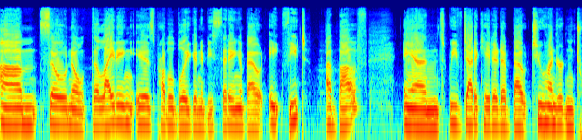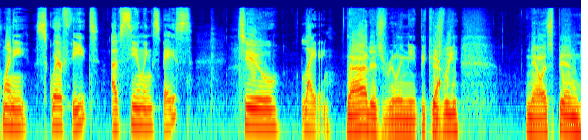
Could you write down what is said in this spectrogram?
Um, so, no, the lighting is probably going to be sitting about eight feet above. And we've dedicated about 220 square feet of ceiling space to lighting. That is really neat because Yeah. we now it's been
